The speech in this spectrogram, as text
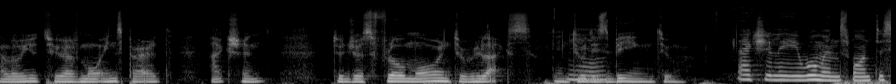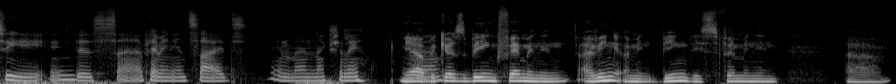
allow you to have more inspired action to just flow more and to relax into Yeah. this being too. Actually, women want to see in this uh, feminine sides in men. Actually, Yeah, Yeah. because being feminine, having, I mean, being this feminine um,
